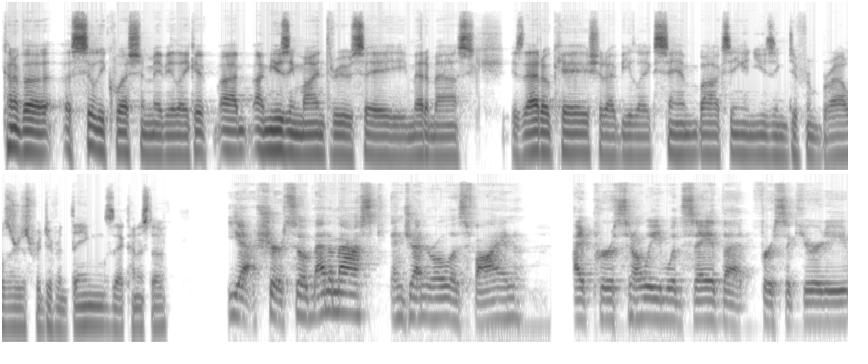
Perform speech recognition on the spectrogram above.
kind of a, a silly question maybe like if I'm, I'm using mine through say metamask is that okay? Should i be like sandboxing and using different browsers for different things that kind of stuff? Yeah sure. So metamask in general is fine. I personally would say that for security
